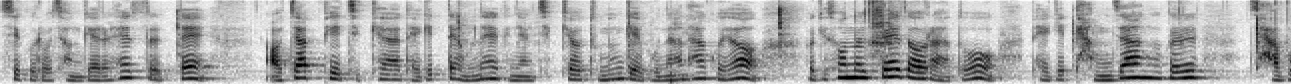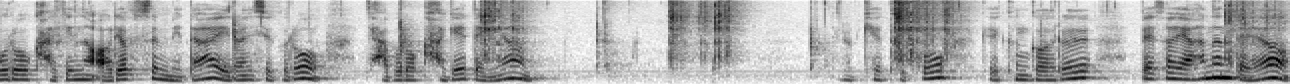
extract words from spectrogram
식으로 전개를 했을 때 어차피 지켜야 되기 때문에 그냥 지켜두는 게 무난하고요. 여기 손을 빼더라도 백이 당장 흙을 잡으러 가기는 어렵습니다. 이런 식으로 잡으러 가게 되면 이렇게 두고 근거를 뺏어야 하는데요.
